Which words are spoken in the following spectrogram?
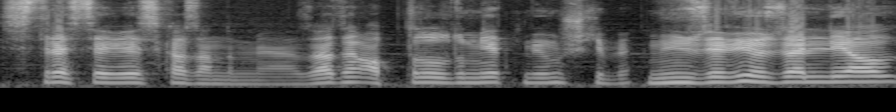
Stres seviyesi kazandım ya. Zaten aptal olduğum yetmiyormuş gibi. Münzevi özelliği al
